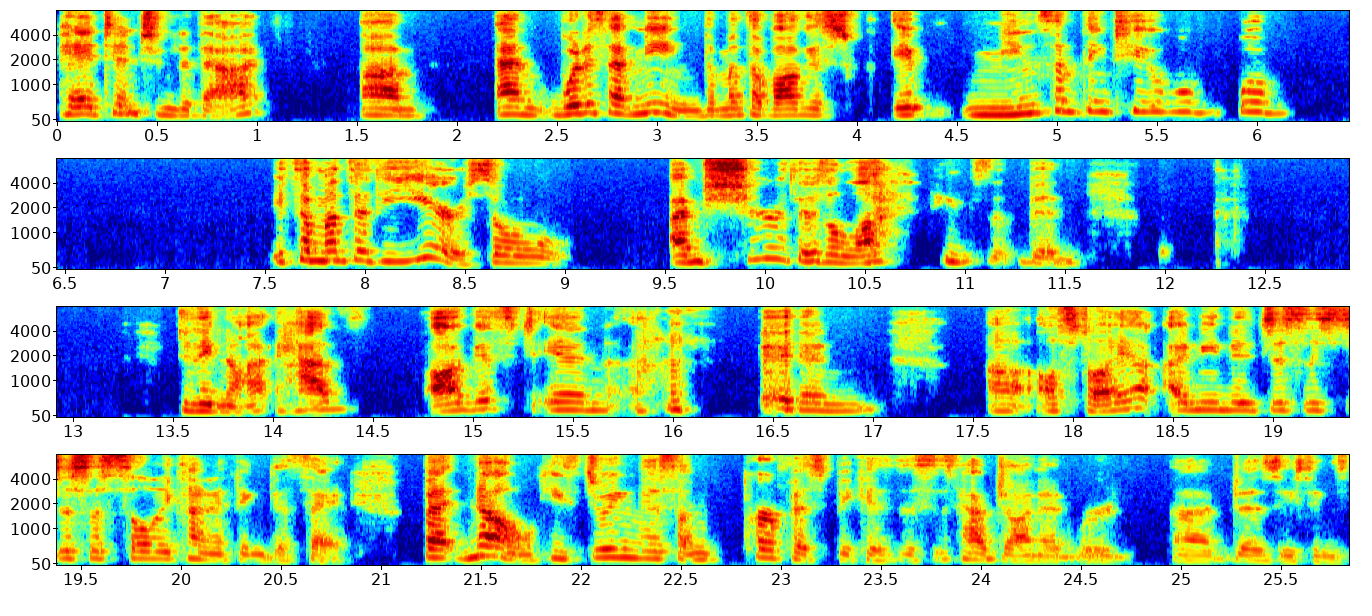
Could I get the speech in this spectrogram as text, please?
pay attention to that. Um, and what does that mean? The month of August, it means something to you? Well, well, it's a month of the year, so I'm sure there's a lot of things that have been. Do they not have August in, in, uh, Australia? I mean, it just, is just a silly kind of thing to say. But no, he's doing this on purpose because this is how John Edward, uh, does these things.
